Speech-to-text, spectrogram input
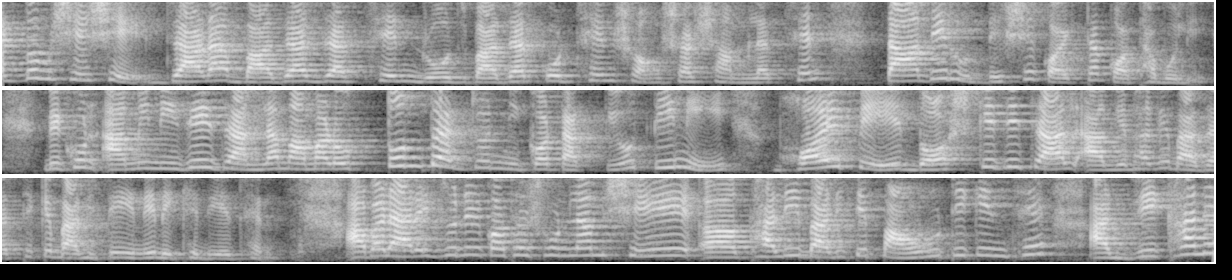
একদম শেষে যারা বাজার যাচ্ছেন, রোজ বাজার করছেন, সংসার সামলাচ্ছেন তাদের উদ্দেশ্যে কয়েকটা কথা বলি। দেখুন, আমি নিজেই জানলাম আমার অত্যন্ত একজন নিকট আত্মীয়, তিনি ভয় পেয়ে দশ কেজি চাল আগে ভাগে বাজার থেকে বাড়িতে এনে রেখে দিয়েছেন। আবার আরেকজনের কথা শুনলাম, সে খালি বাড়িতে পাউরুটি কিনছে আর যেখানে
